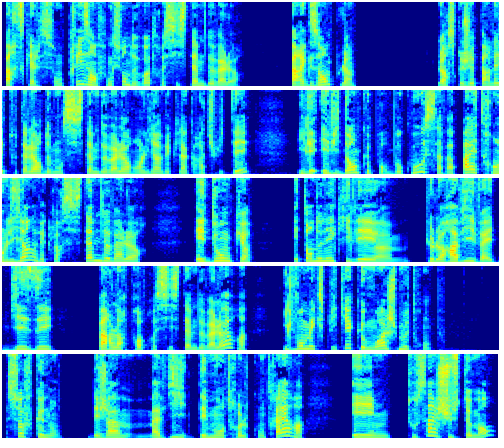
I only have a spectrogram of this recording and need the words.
parce qu'elles sont prises en fonction de votre système de valeurs. Par exemple, lorsque je parlais tout à l'heure de mon système de valeurs en lien avec la gratuité, il est évident que pour beaucoup, ça va pas être en lien avec leur système de valeurs. Et donc, étant donné qu'il est, euh, que leur avis va être biaisé par leur propre système de valeurs, ils vont m'expliquer que moi, je me trompe. Sauf que non. Déjà, ma vie démontre le contraire. Et tout ça, justement,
